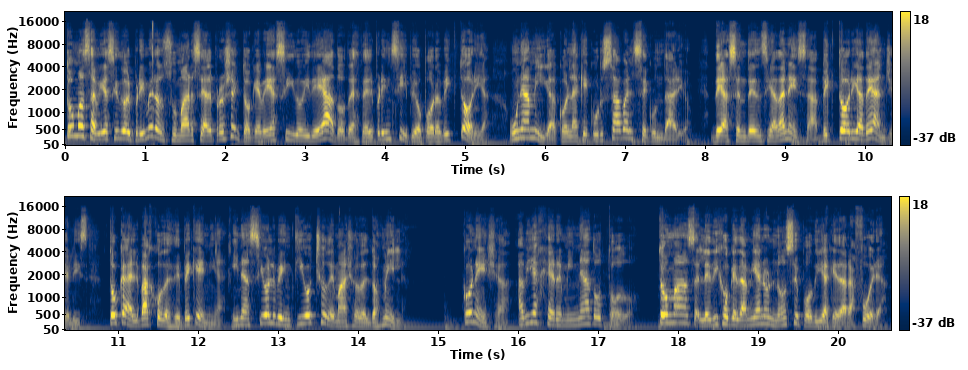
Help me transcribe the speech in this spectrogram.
Thomas había sido el primero en sumarse al proyecto que había sido ideado desde el principio por Victoria, una amiga con la que cursaba el secundario. De ascendencia danesa, Victoria de Angelis toca el bajo desde pequeña y nació el 28 de mayo del 2000. Con ella había germinado todo. Thomas le dijo que Damiano no se podía quedar afuera.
